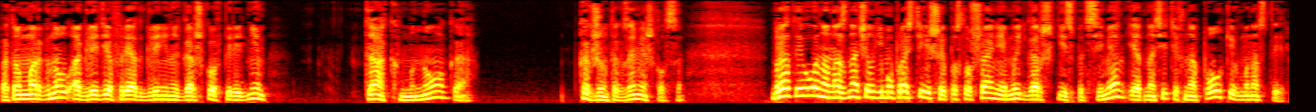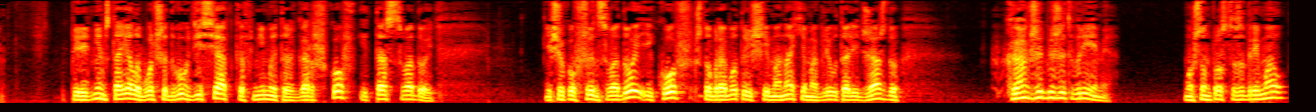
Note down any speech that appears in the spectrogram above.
потом моргнул, оглядев ряд глиняных горшков перед ним. «Так много!» Как же он так замешкался? Брат Иона назначил ему простейшее послушание мыть горшки из-под семян и относить их на полки в монастырь. Перед ним стояло больше двух десятков немытых горшков и таз с водой. Еще кувшин с водой и ковш, чтобы работающие монахи могли утолить жажду. Как же бежит время! Может, он просто задремал?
